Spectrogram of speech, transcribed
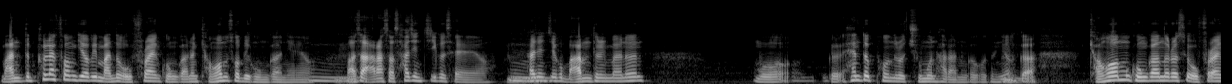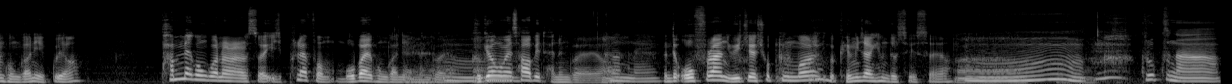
만든 플랫폼 기업이 만든 오프라인 공간은 경험 소비 공간이에요. 음. 와서 알아서 사진 찍으세요. 음. 사진 찍고 마음 들면은 뭐 그 핸드폰으로 주문하라는 거거든요. 음. 그러니까 경험 공간으로서 오프라인 공간이 있고요. 판매 공간으로서 이 플랫폼 모바일 공간이 네. 있는 거예요. 음. 그 경우에 사업이 되는 거예요. 그렇네. 근데 오프라인 위주의 쇼핑몰 이거 굉장히 힘들 수 있어요. 음. 그렇구나.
